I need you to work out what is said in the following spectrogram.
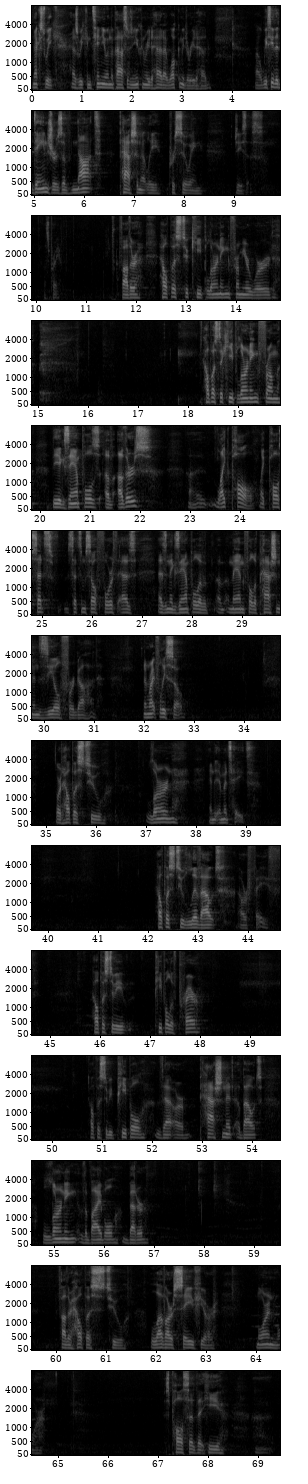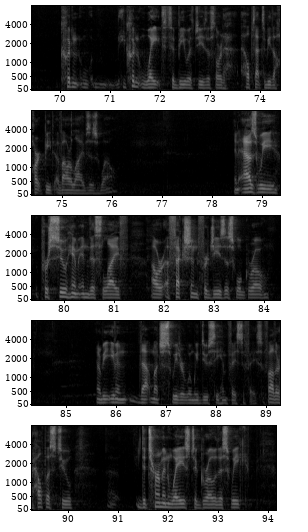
Next week, as we continue in the passage, and you can read ahead, I welcome you to read ahead. Uh, we see the dangers of not passionately pursuing Jesus. Let's pray. Father, help us to keep learning from your word. Help us to keep learning from the examples of others, uh, like Paul. Like Paul sets, sets himself forth as as an example of a, a man full of passion and zeal for God, and rightfully so. Lord, help us to learn and imitate. Help us to live out our faith. Help us to be people of prayer. Help us to be people that are passionate about learning the Bible better. Father, help us to love our Savior more and more. As Paul said that he uh, couldn't he couldn't wait to be with Jesus, Lord, help that to be the heartbeat of our lives as well. And as we pursue him in this life, our affection for Jesus will grow. And it'll be even that much sweeter when we do see him face to face. Father, help us to uh, determine ways to grow this week.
